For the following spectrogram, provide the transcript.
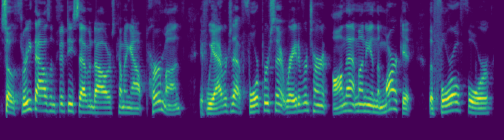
So $3,057 coming out per month. If we average that 4% rate of return on that money in the market, the 404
